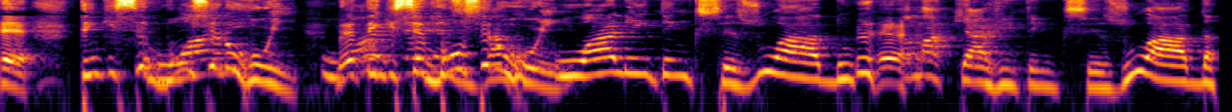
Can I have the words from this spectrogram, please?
É, tem que ser bom O sendo Alien- ruim, o né? Tem que ser é, bom sendo ruim. O alien tem que ser zoado, a maquiagem tem que ser zoada,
